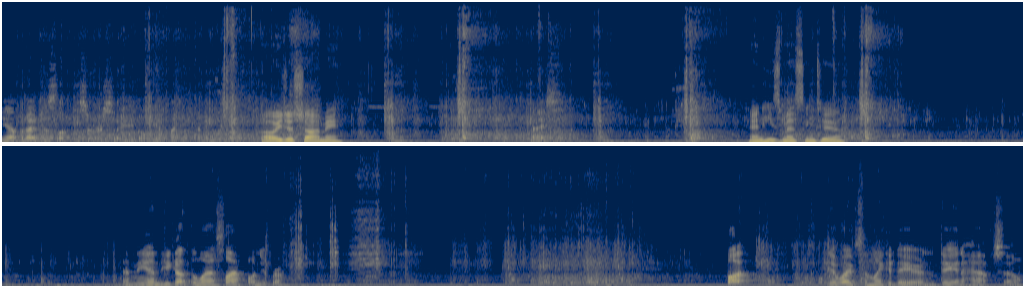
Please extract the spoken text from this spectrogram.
yeah, but I just left the server so you don't get my enemies. oh, he just shot me. Nice. And he's missing too. In the end, he got the last laugh on you, bro. But it wipes in like a day or a day and a half, so.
